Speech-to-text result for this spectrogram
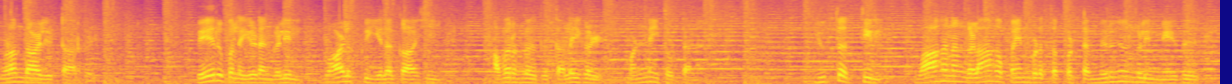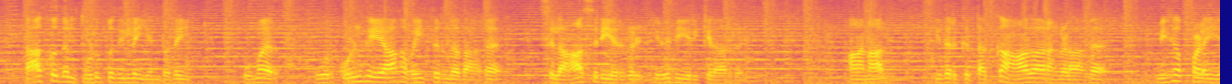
முழந்தாளிட்டார்கள். வேறு பல இடங்களில் வாளுக்கு இலக்காகி அவர்களது தலைகள் மண்ணை தொட்டன. யுத்தத்தில் வாகனங்களாக பயன்படுத்தப்பட்ட மிருகங்களின் மீது தாக்குதல் தொடுப்பதில்லை என்பதை உமர் ஓர் கொள்கையாக வைத்திருந்ததாக சில ஆசிரியர்கள் எழுதியிருக்கிறார்கள். ஆனால் இதற்கு தக்க ஆதாரங்களாக மிக பழைய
